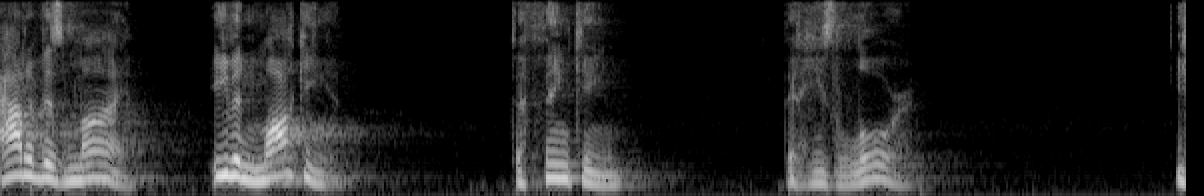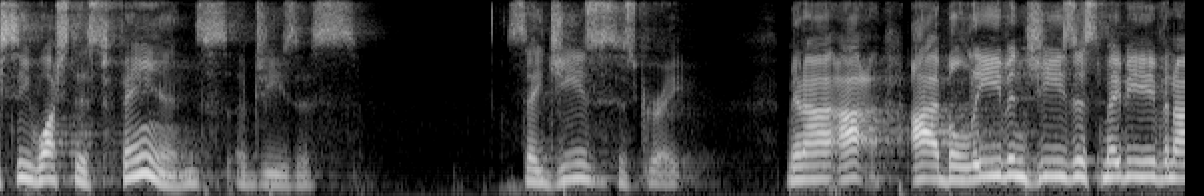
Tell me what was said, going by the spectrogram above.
out of his mind, even mocking him, to thinking that he's Lord? You see, watch this fans of Jesus say Jesus is great. I mean, I, I, I, believe in Jesus. Maybe even I,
